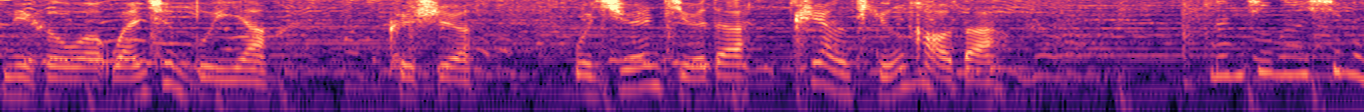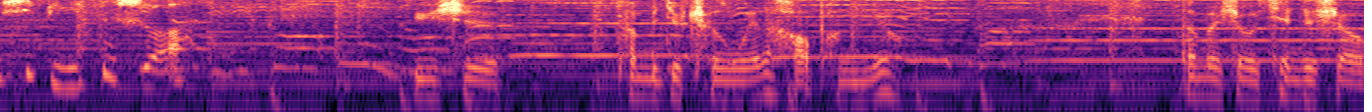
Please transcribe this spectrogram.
你和我完全不一样，可是我居然觉得这样挺好的。蓝精灵吸了吸鼻子，说：“于是，他们就成为了好朋友。他们手牵着手，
